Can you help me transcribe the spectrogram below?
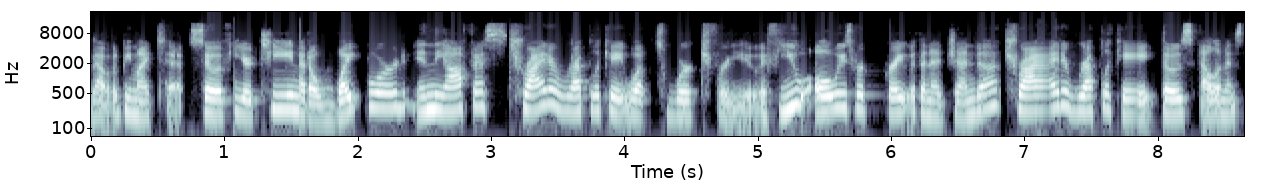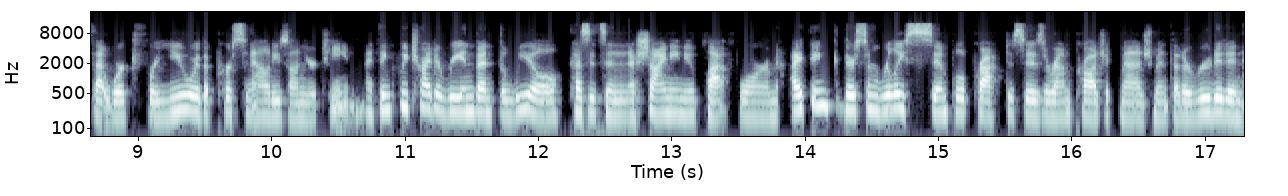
That would be my tip. So if your team had a whiteboard in the office, try to replicate what's worked for you. If you always work great with an agenda, try to replicate those elements that worked for you or the personalities on your team. I think we try to reinvent the wheel because it's in a shiny new platform. I think there's some really simple practices around project management that are rooted in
